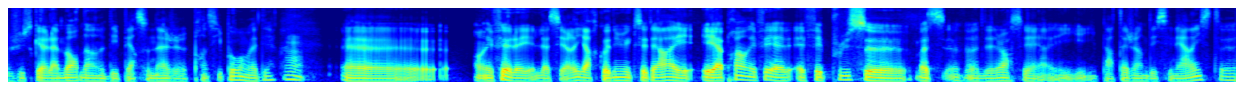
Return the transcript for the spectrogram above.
jusqu'à la mort d'un des personnages principaux, on va dire. Mm. euh, en effet, la, la série est reconnue, etc. Et, et après, en effet, elle, elle fait plus. euh, bah, euh, D'ailleurs, il partage un des scénaristes euh,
